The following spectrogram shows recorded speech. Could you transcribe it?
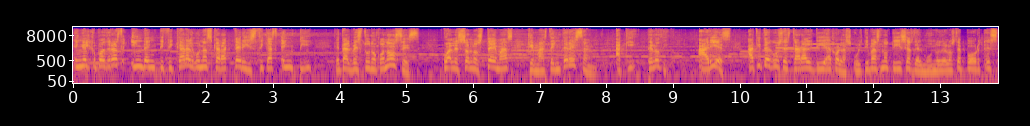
en el que podrás identificar algunas características en ti que tal vez tú no conoces. ¿Cuáles son los temas que más te interesan? Aquí te lo digo. Aries, a ti te gusta estar al día con las últimas noticias del mundo de los deportes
